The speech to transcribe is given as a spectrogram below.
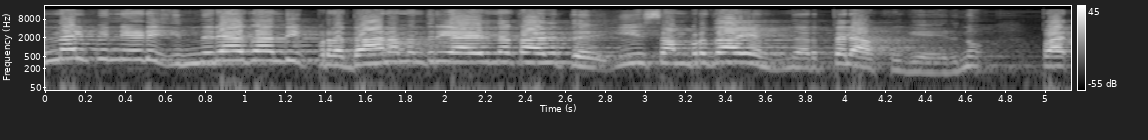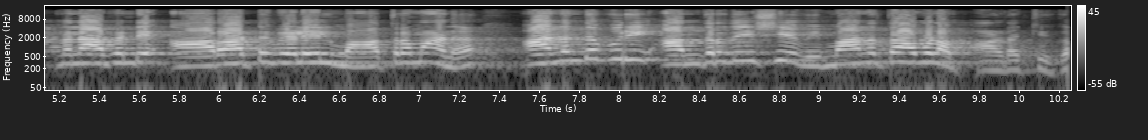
എന്നാൽ പിന്നീട് ഇന്ദിരാഗാന്ധി പ്രധാനമന്ത്രിയായിരുന്ന കാലത്ത് ഈ സമ്പ്രദായം നിർത്തലാക്കുകയായിരുന്നു. പത്മനാഭന്റെ ആറാട്ടുവേളയിൽ മാത്രമാണ് അനന്തപുരി അന്തർദേശീയ വിമാനത്താവളം അടയ്ക്കുക.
